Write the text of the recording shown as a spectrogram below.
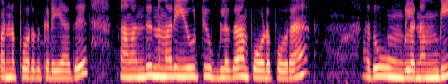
பண்ண போகிறது கிடையாது. நான் வந்து இந்த மாதிரி யூடியூப்பில் தான் போட போகிறேன் அதுவும் உங்களை நம்பி.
